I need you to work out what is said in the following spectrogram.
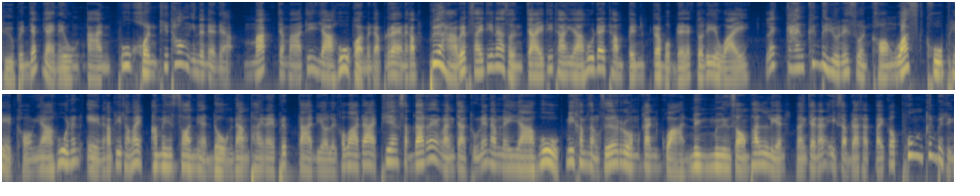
ถือเป็นยักษ์ใหญ่ในวงการ ผู้คนที่ท่องอินเทอร์เน็ตเนี่ยมักจะมาที่ Yahoo ก่อนเป็นอันดับแรกนะครับเพื่อหาเว็บไซต์ที่น่าสนใจที่ทาง Yahoo ได้ทำเป็นระบบ Directory ไว้ และการขึ้นไปอยู่ในส่วนของ What's Cool Page ของ Yahoo นั่นเองนะครับ ที่ทำให้ Amazon เนี่ยโด่งดังภายในพริบตาเดียวเลยก็ว่าได้ เพียงสัปดาห์แรกหลังจากถูกแนะนำใน Yahoo มีคำสั่งซื้อรวมกันกว่า 12,000 เหรียญ หลังจากนั้นอีกสัปดาห์ถัดไปก็พุ่งขึ้นไปถึง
